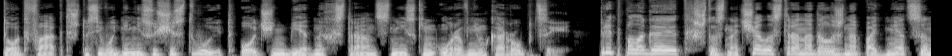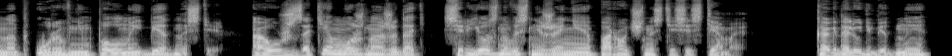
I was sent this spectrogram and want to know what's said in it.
Тот факт, что сегодня не существует очень бедных стран с низким уровнем коррупции, предполагает, что сначала страна должна подняться над уровнем полной бедности, а уж затем можно ожидать серьезного снижения порочности системы. Когда люди бедны,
